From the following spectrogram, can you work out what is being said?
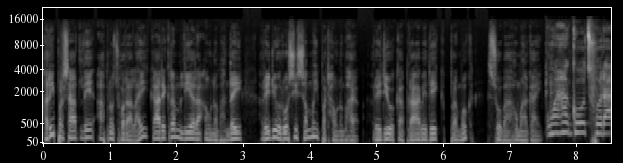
हरिप्रसादले आफ्नो छोरालाई कार्यक्रम लिएर आउन भन्दै रेडियो रोसीसम्मै पठाउनुभयो। रेडियोका प्राविधिक प्रमुख शोभा हुमागाई। उहाँको छोरा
